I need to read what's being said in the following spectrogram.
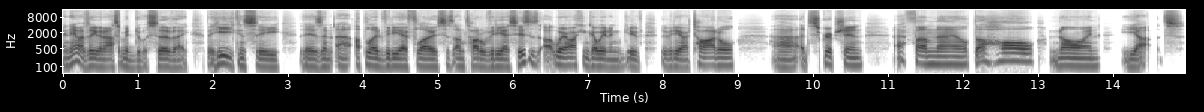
And now I've even asked me to do a survey. But here you can see there's an uh, upload video flow. Is untitled video. So this is uh, where I can go in and give the video a title, uh, a description, a thumbnail, the whole nine yards.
